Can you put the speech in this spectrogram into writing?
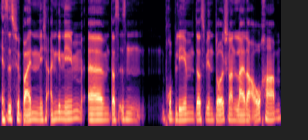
Es ist für beiden nicht angenehm. Ähm, das ist ein Problem, das wir in Deutschland leider auch haben.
